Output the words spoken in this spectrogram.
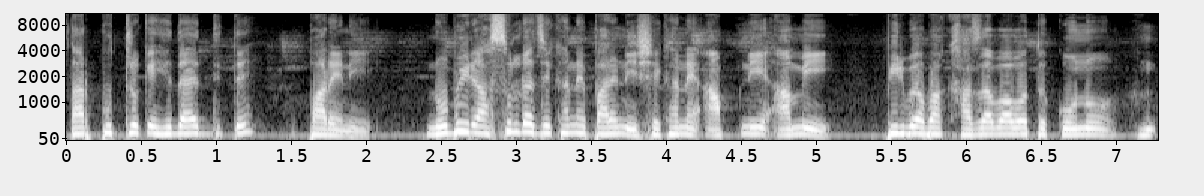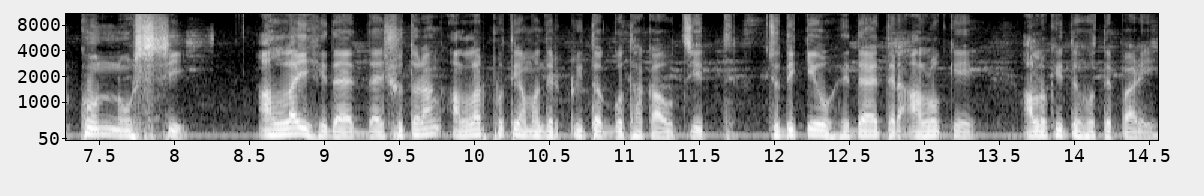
তার পুত্রকে হৃদায়ত দিতে পারেনি। নবী রাসুলরা যেখানে পারেনি, সেখানে আপনি, আমি, পীর বাবা খাজা বাবা তো কোনো, কোন নস্যি। আল্লাহই হৃদায়ত দেয়। সুতরাং আল্লাহর প্রতি আমাদের কৃতজ্ঞ থাকা উচিত, যদি কেউ হৃদায়তের আলোকে আলোকিত হতে পারি।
